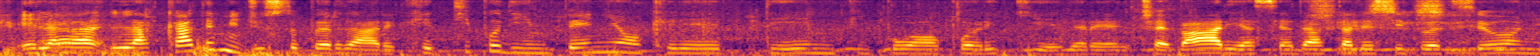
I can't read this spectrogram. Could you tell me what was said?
E per- la- l'Academy, giusto per dare, che tipo di impegno, che tempi può, può richiedere? Cioè varia, si adatta Sì, alle sì, situazioni?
